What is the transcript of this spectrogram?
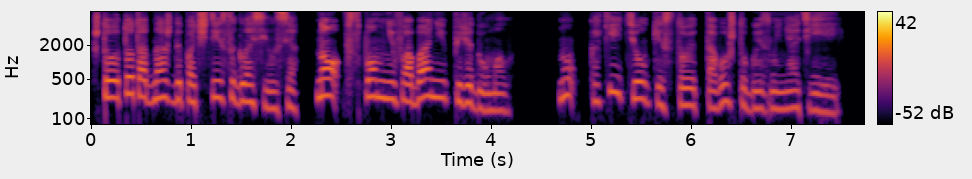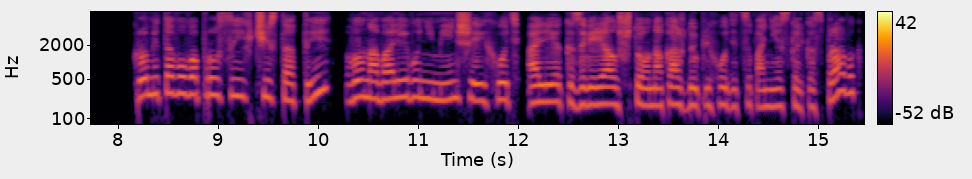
что тот однажды почти согласился, но, вспомнив об Ане, передумал. Ну, какие тёлки стоят того, чтобы изменять ей? Кроме того, вопросы их чистоты волновали его не меньше, и хоть Олег заверял, что на каждую приходится по несколько справок,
